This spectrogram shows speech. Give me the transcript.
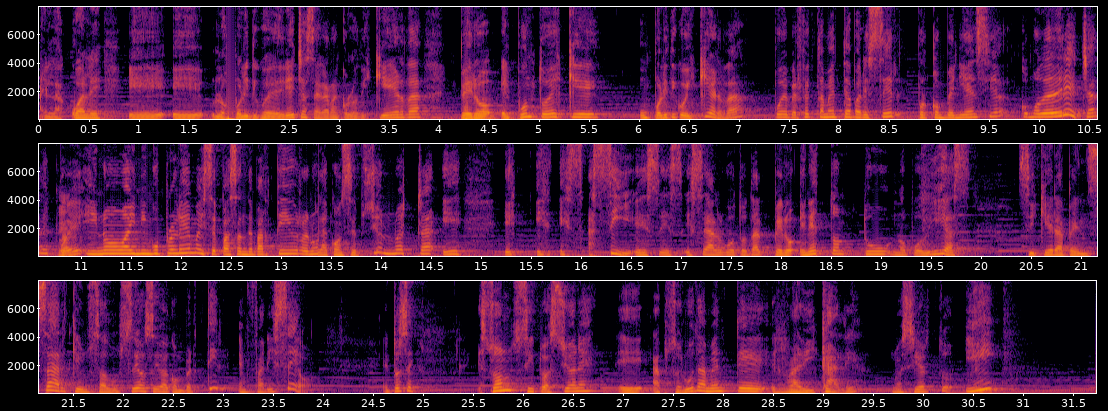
en las cuales eh, eh, los políticos de derecha se agarran con los de izquierda, pero el punto es que un político de izquierda puede perfectamente aparecer por conveniencia como de derecha después y no hay ningún problema y se pasan de partido. La concepción nuestra es, es, así, es, es, algo total, pero en esto tú no podías siquiera pensar que un saduceo se iba a convertir en fariseo. Entonces, son situaciones eh, absolutamente radicales, ¿no es cierto? Y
